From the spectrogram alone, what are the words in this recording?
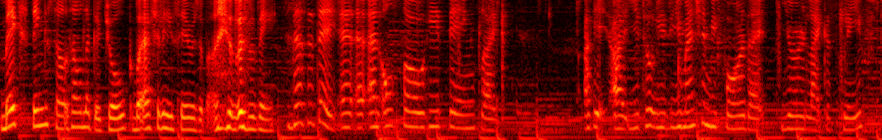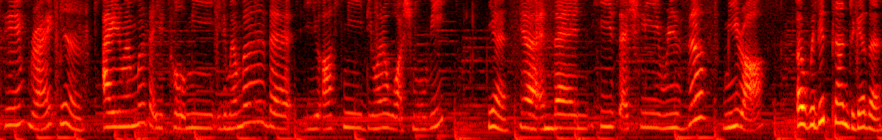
makes things sound, sound like a joke, but actually he's serious about it. That's the thing. That's the thing, and- and also he thinks like. Okay, uh, you told you, you mentioned before that you're like a slave to him, right? Yeah. I remember that you told me. You remember that you asked me, "Do you want to watch movie?" Yeah. Yeah, and then he's actually reserved Mira. Oh, we did plan together.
